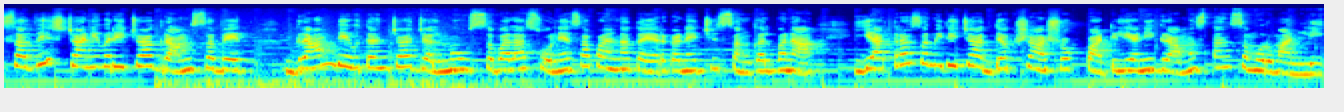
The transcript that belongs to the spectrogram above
सव्वीस जानेवारीच्या ग्रामसभेत ग्रामदेवतांच्या जन्मोत्सवाला सोन्याचा पाळणा तयार करण्याची संकल्पना यात्रा समितीचे अध्यक्ष अशोक पाटील यांनी ग्रामस्थांसमोर मांडली.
